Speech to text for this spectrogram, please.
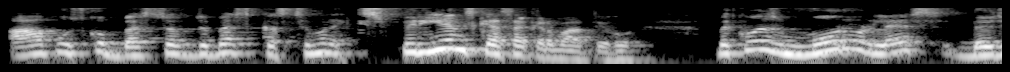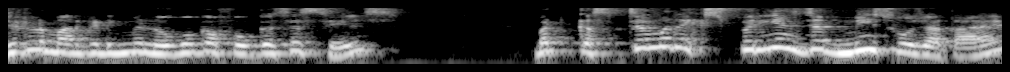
आप उसको best of the best customer experience कैसा करवाते हो। बिकॉज़ मोर और लेस डिजिटल मार्केटिंग में लोगों का फोकस है सेल्स बट कस्टमर एक्सपीरियंस जब मिस हो जाता है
